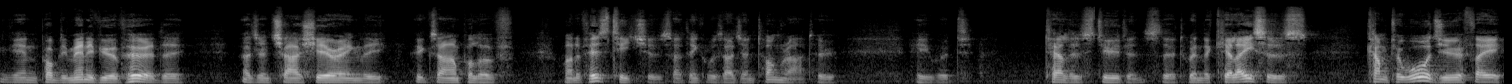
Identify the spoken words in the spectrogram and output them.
again, probably many of you have heard the Ajahn Chah sharing the example of one of his teachers, I think it was Ajahn Tongrat, who he would tell his students that when the kilesas come towards you, if they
